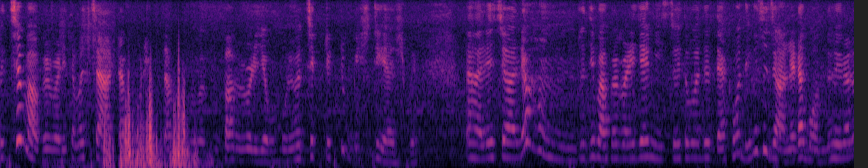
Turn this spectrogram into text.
হচ্ছে বাপের বাড়িতে। আবার চাটা করে বাপের বাড়ি যাব মনে হচ্ছে একটু একটু বৃষ্টি আসবে। তাহলে চলো যদি বাপের বাড়ি যাই নিশ্চয়ই তোমাদের দেখো দেখেছ, জানলাটা বন্ধ হয়ে গেল,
